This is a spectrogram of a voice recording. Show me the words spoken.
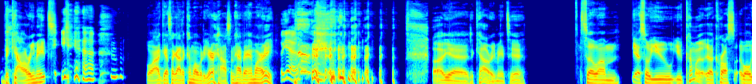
The calorie mates. yeah, Well, I guess I got to come over to your house and have an MRE. yeah. Oh yeah, the calorie mates. Yeah. So um yeah, so you you come across. Well,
